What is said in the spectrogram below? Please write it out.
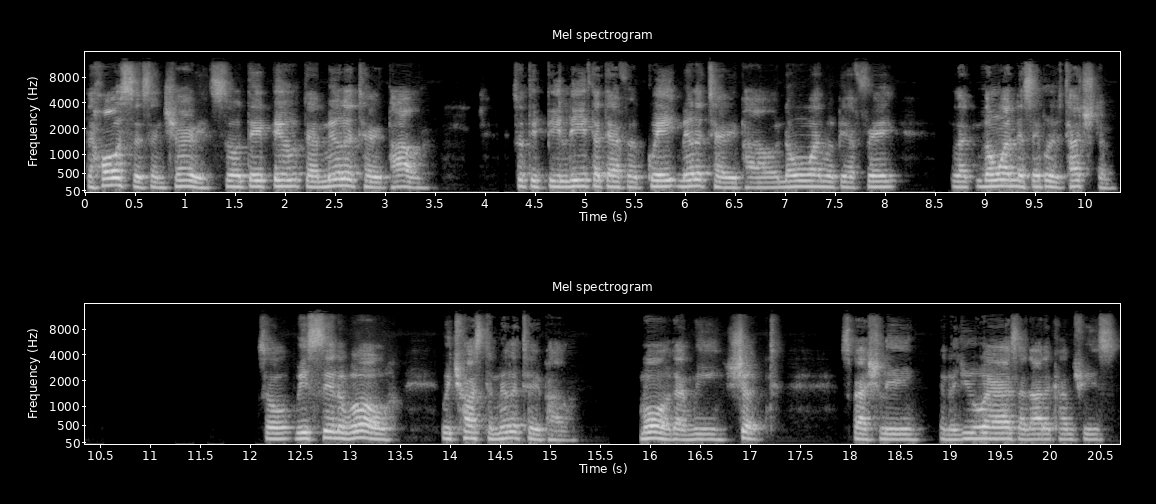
the horses and chariots. So they build their military power. So they believe that they have a great military power. No one will be afraid like no one is able to touch them. So we see in the world, we trust the military power more than we should, especially in the US and other countries.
